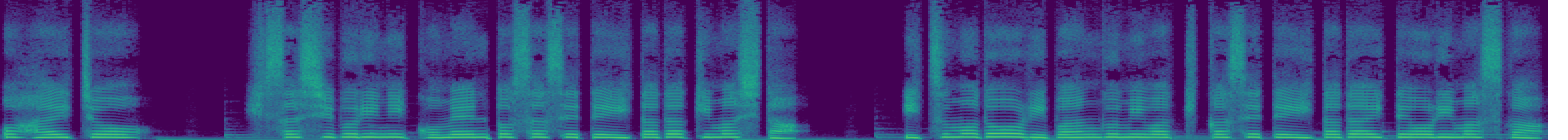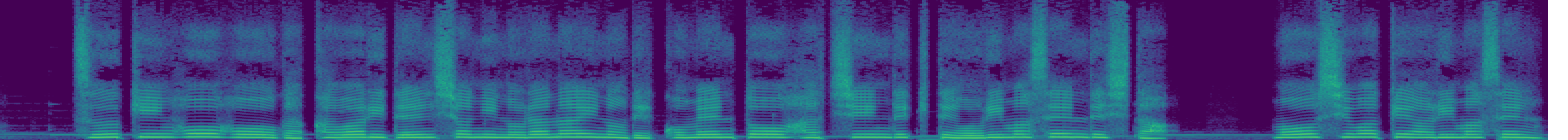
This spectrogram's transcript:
を拝聴。久しぶりにコメントさせていただきました。いつも通り番組は聞かせていただいておりますが、通勤方法が変わり電車に乗らないのでコメントを発信できておりませんでした。申し訳ありません。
